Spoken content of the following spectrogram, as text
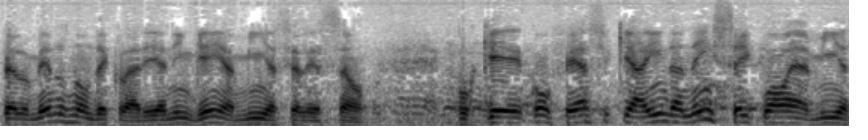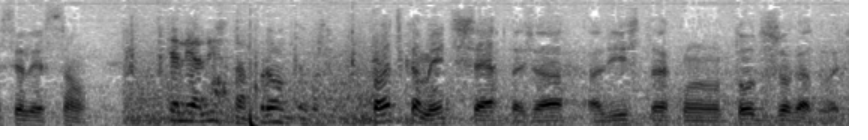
pelo menos, não declarei a ninguém a minha seleção, porque confesso que ainda nem sei qual é a minha seleção. Tele, a lista pronta, Praticamente certa já a lista com todos os jogadores.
